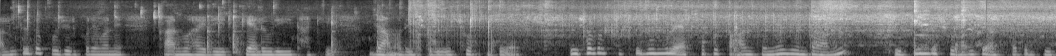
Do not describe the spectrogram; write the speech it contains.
আলুতে তো প্রচুর পরিমাণে কার্বোহাইড্রেট ক্যালোরি থাকে যা আমাদের শরীরে শক্তি দেয় এই সকল পুষ্টিগুণগুলো একসাথে পাওয়ার জন্যই কিন্তু আমি এই তিনটে সবজিকে একসাথে গ্রেট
